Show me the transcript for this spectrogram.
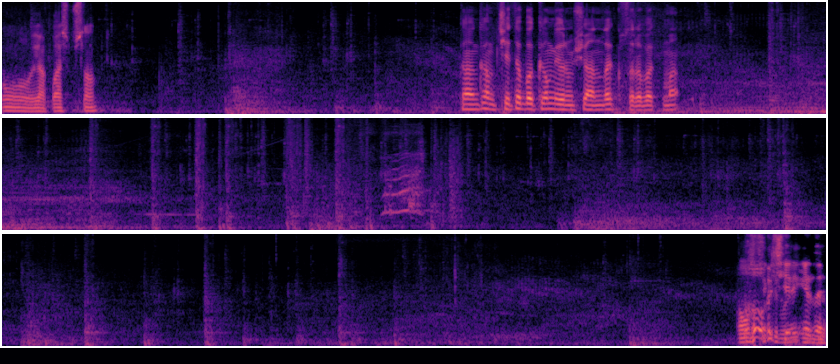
Oo yaklaşmış lan. Kankam chat'e bakamıyorum şu anda. Kusura bakma. Oh, Oo, içeri girdi.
